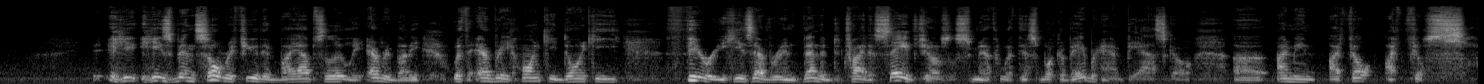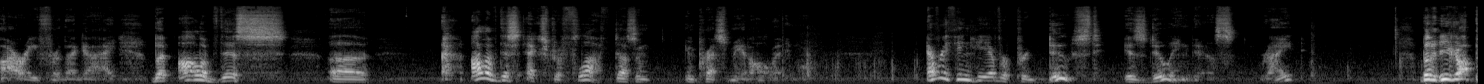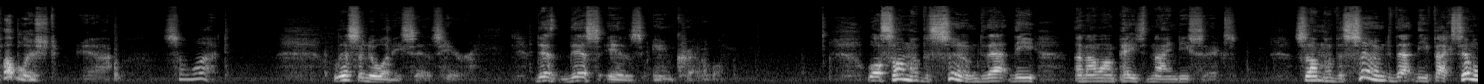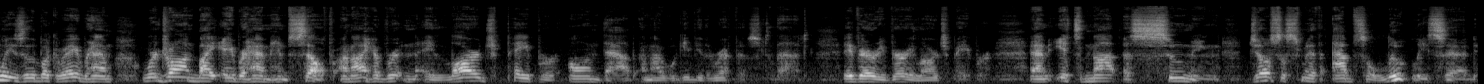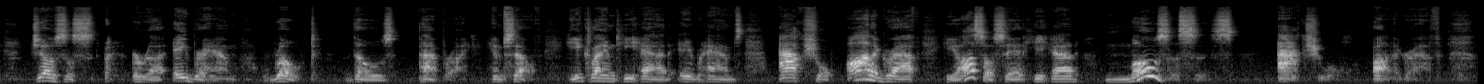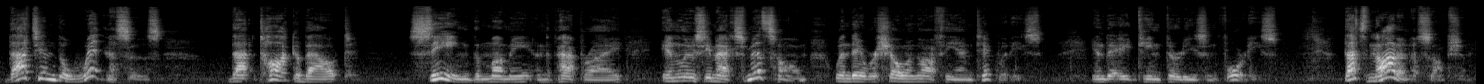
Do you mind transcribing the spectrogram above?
He, he's been so refuted by absolutely everybody with every honky-donkey theory he's ever invented to try to save Joseph Smith with this Book of Abraham fiasco. Uh, I mean, I feel I feel sorry for the guy, but all of this, uh, all of this extra fluff doesn't impress me at all anymore. Everything he ever produced is doing this, right? But he got published. Yeah. So what? Listen to what he says here. This, this is incredible. Well, some have assumed that the, and I'm on page 96, some have assumed that the facsimiles of the Book of Abraham were drawn by Abraham himself, and I have written a large paper on that, and I will give you the reference to that. A very, very large paper. And it's not assuming. Joseph Smith absolutely said Joseph or uh, Abraham wrote those papyri himself. He claimed he had Abraham's actual autograph. He also said he had Moses's actual autograph. That's in the witnesses that talk about seeing the mummy and the papyri in Lucy Mack Smith's home when they were showing off the antiquities in the 1830s and 40s. That's not an assumption.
